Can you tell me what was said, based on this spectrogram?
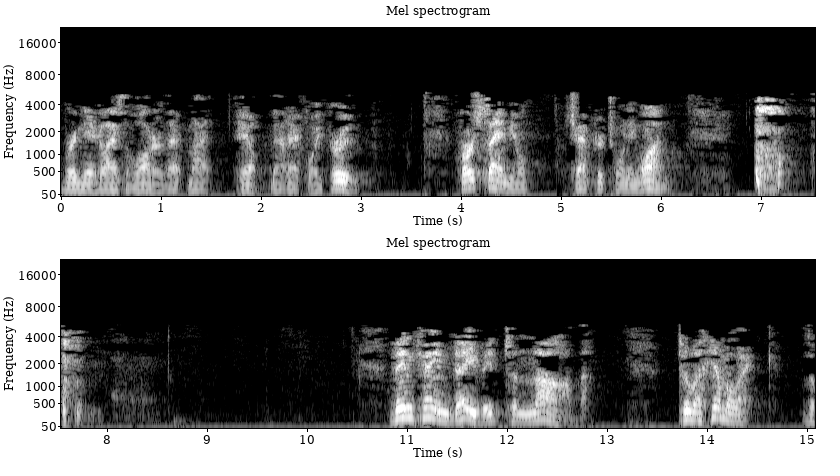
bring me a glass of water. That might help about halfway through. 1 Samuel chapter 21. then came David to Nob, to Ahimelech, the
